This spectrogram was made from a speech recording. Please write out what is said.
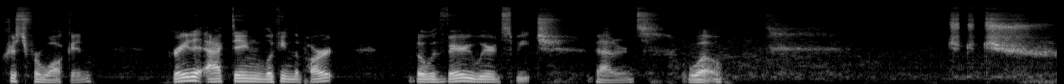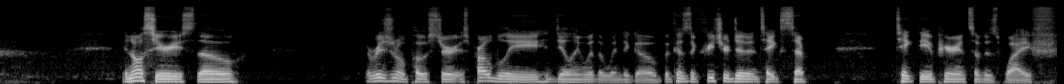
Christopher Walken, great at acting, looking the part, but with very weird speech patterns. Whoa. In all serious though, original poster is probably dealing with a Wendigo because the creature didn't take sep- take the appearance of his wife.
